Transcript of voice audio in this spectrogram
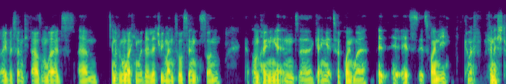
over seventy thousand words, um, and I've been working with a literary mentor since on on honing it and uh, getting it to a point where it, it, it's it's finally kind of finished.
